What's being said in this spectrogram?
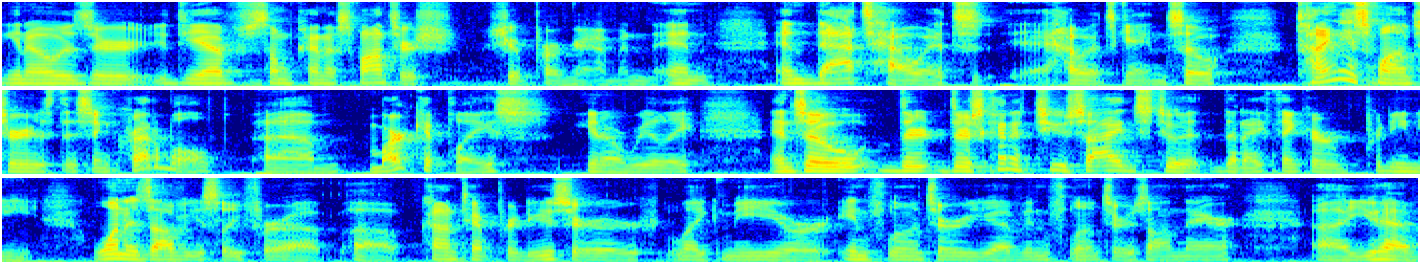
You know, is there do you have some kind of sponsorship program?" And and and that's how it's how it's gained. So Tiny Sponsor is this incredible um, marketplace, you know, really. And so there, there's kind of two sides to it that I think are pretty neat. One is obviously for a, a content producer like me or influencer. You have influencers on there. Uh, you have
